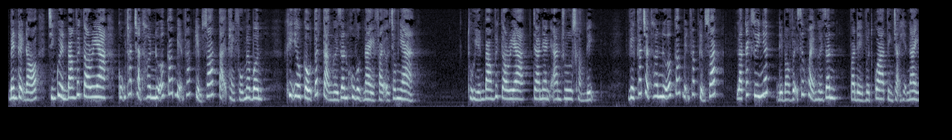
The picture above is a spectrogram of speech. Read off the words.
Bên cạnh đó, chính quyền bang Victoria cũng thắt chặt hơn nữa các biện pháp kiểm soát tại thành phố Melbourne khi yêu cầu tất cả người dân khu vực này phải ở trong nhà. Thủ hiến bang Victoria Daniel Andrews khẳng định, việc thắt chặt hơn nữa các biện pháp kiểm soát là cách duy nhất để bảo vệ sức khỏe người dân và để vượt qua tình trạng hiện nay.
